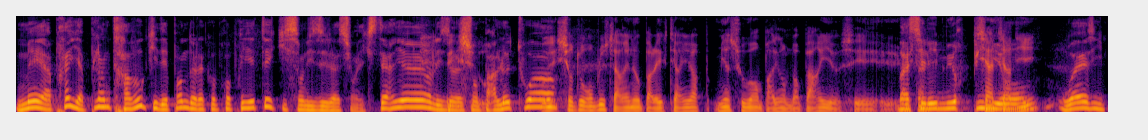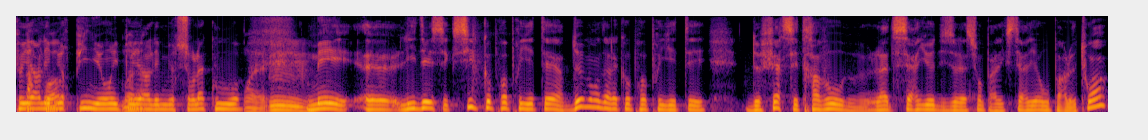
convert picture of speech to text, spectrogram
Mais après, il y a plein de travaux qui dépendent de la copropriété, qui sont l'isolation extérieure, l'isolation par le toit. surtout en plus, la réno par l'extérieur, bien souvent, par exemple dans Paris, euh, c'est. Bah, c'est les murs pignons. interdit. Ouais, il peut y avoir les murs pignons, il peut y avoir les murs sur la cour. Mmh. Mais l'idée, c'est que si le demande à la copropriété de faire ces travaux là de sérieux d'isolation par l'extérieur ou par le toit,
